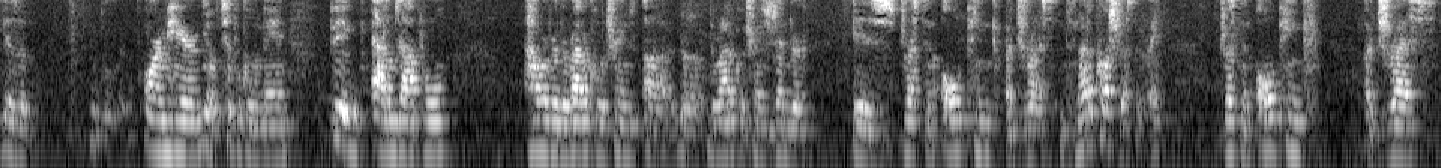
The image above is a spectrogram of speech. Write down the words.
he has a arm hair, you know, typical man, big Adam's apple. However, the radical trans, uh, the, the radical transgender is dressed in all pink, a dress. It's not a cross-dresser, right? Dressed in all pink, a dress,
